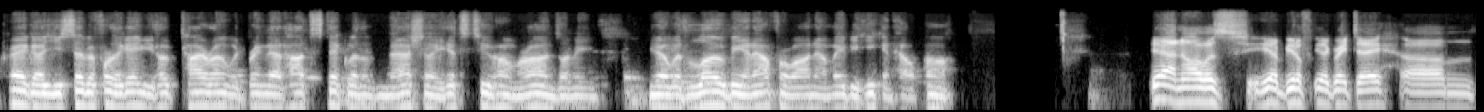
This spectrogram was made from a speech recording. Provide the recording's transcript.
Craig, uh, you said before the game you hoped Tyrone would bring that hot stick with him Nashville. He hits two home runs. I mean, you know, with Lowe being out for a while now, maybe he can help, huh? Yeah, no, it was he had a beautiful, he had a great day, um,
